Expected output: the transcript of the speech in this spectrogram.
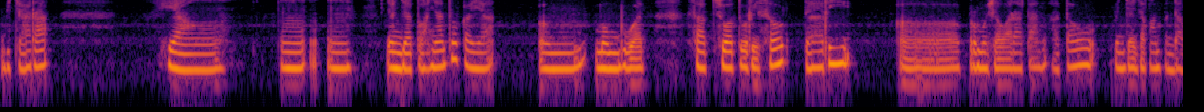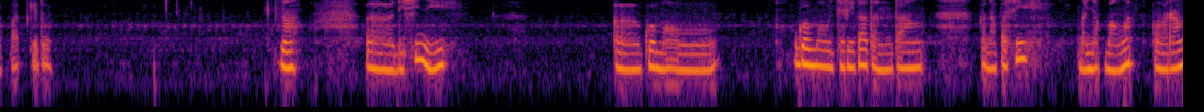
bicara yang mm, mm, yang jatuhnya tuh kayak um, membuat suatu result dari uh, permusyawaratan atau penjajakan pendapat gitu. Nah, uh, di sini uh, eh, gue mau gue mau cerita tentang kenapa sih banyak banget orang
